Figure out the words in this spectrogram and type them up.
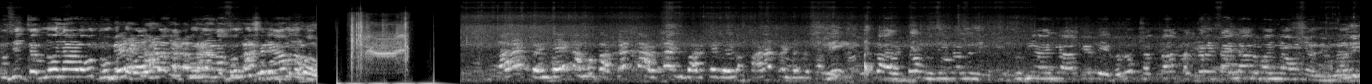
ਤੁਸੀਂ ਚੱਲੋ ਨਾਲ ਉਹ ਤੁਹਾਨੂੰ ਦਵਾਊਗਾ ਕਿੱਥੋਂ ਲੈਣਾ ਤੁਹਾਨੂੰ ਸ਼ਰਿਆਮ ਦਵਾਊ ਸਾਰਾ ਪਿੰਡ ਇਹ ਕੰਮ ਕਰਦਾ ਘਰ ਘਰ ਵੜ ਕੇ ਦੇ ਲੋ ਸਾਰਾ ਪਿੰਡ ਨੂੰ ਨਹੀਂ ਘਰ ਢਾਉਣ ਦੀ ਗੱਲ ਨਹੀਂ ਤੁਸੀਂ ਆ ਜਾ ਕੇ ਦੇਖ ਲਓ ਛੱਤਾਂ ਤੱਕਰ ਟਾਈਲਾਂ ਲਵਾਈਆਂ ਹੋਈਆਂ ਨੇ ਉਹਨਾਂ ਦੀ।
